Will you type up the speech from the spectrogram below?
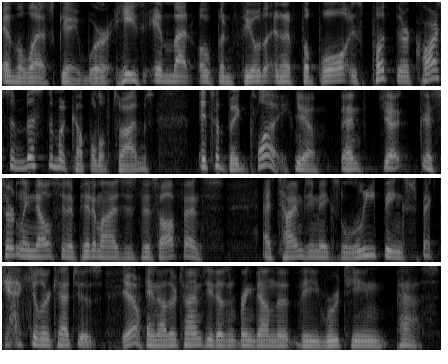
in the last game where he's in that open field. And if the ball is put there, Carson missed him a couple of times. It's a big play. Yeah, and certainly Nelson epitomizes this offense. At times he makes leaping, spectacular catches. Yeah. And other times he doesn't bring down the, the routine pass.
